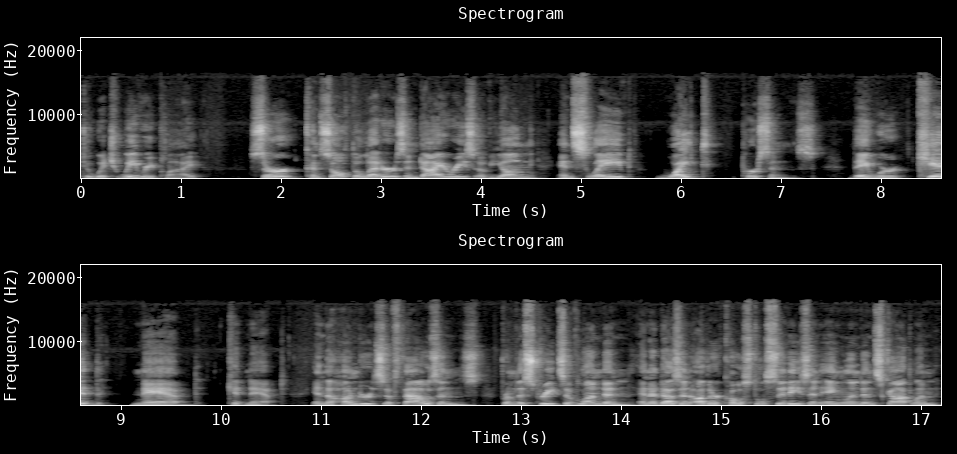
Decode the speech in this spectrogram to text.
To which we reply, Sir, consult the letters and diaries of young enslaved white persons. They were kidnapped kidnapped in the hundreds of thousands from the streets of London and a dozen other coastal cities in England and Scotland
